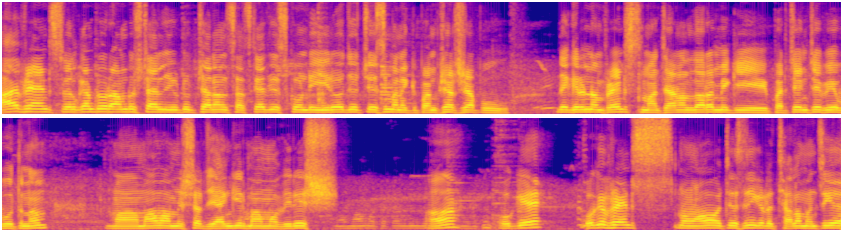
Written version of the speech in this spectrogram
Hi friends welcome to Ramdu style YouTube channel. Subscribe చేసుకోండి. ఈరోజు వచ్చేసి మనకి పంచర్ షాపు దగ్గర ఉన్నాం ఫ్రెండ్స్. మా ఛానల్ ద్వారా మీకు పరిచయం చేయబోతున్నాం. మా మామ మిస్టర్ జహాంగీర్ మామ వీరేష్. ఓకే. ఓకే ఫ్రెండ్స్ మా మామ వచ్చేసి ఇక్కడ చాలా మంచిగా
